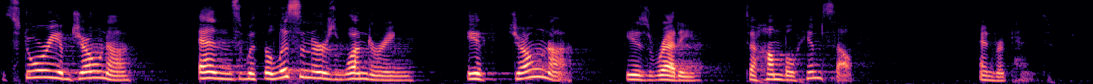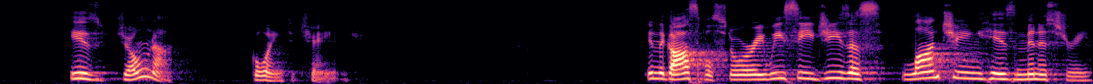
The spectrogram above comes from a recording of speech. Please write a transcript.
The story of Jonah ends with the listeners wondering if Jonah is ready to humble himself and repent. Is Jonah going to change? In the gospel story, we see Jesus launching his ministry.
